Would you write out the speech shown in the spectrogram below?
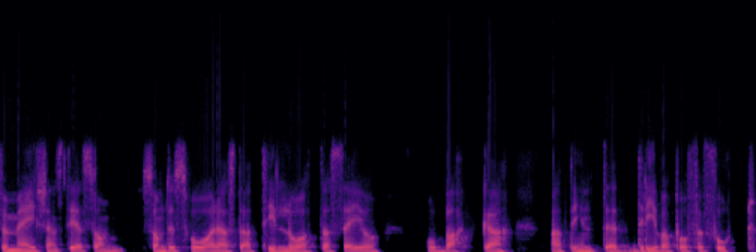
för mig känns det som, som det svåraste att tillåta sig och, och backa, att inte driva på för fort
